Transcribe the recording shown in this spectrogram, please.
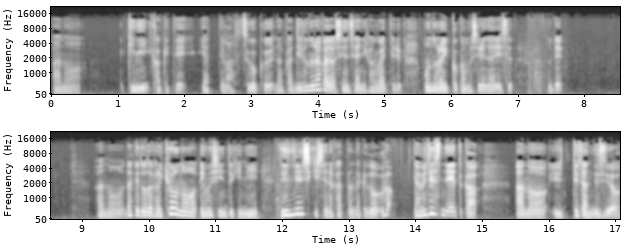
あの、気にかけてやってます。すごく、なんか自分の中では繊細に考えてるものの一個かもしれないです。ので、あの、だけど、だから今日の MC の時に全然意識してなかったんだけど、うわ、ダメですねとか、あの、言ってたんですよ。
